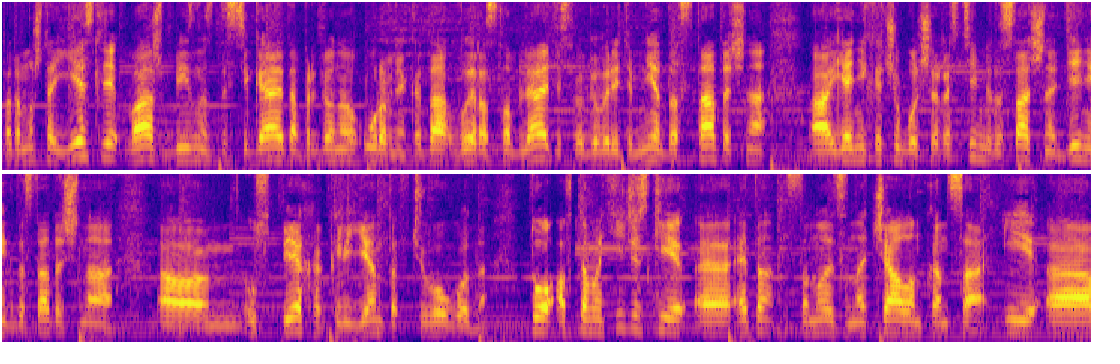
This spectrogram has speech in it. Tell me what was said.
Потому что если ваш бизнес достигает определенного уровня, когда вы расслабляетесь, вы говорите, мне достаточно, э, я не хочу больше расти, мне достаточно денег, достаточно э, успеха, клиентов, чего угодно, то автоматически э, это это становится началом конца. И э,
